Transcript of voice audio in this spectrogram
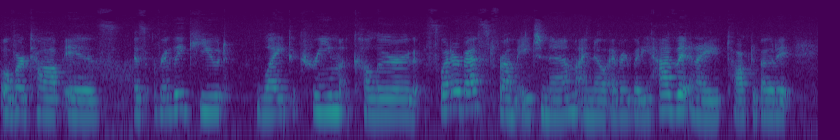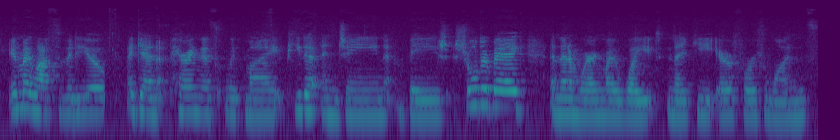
Over top is this really cute light cream colored sweater vest from H&M. I know everybody has it and I talked about it in my last video. Again, pairing this with my Peta and Jain beige shoulder bag, and then I'm wearing my white Nike Air Force Ones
